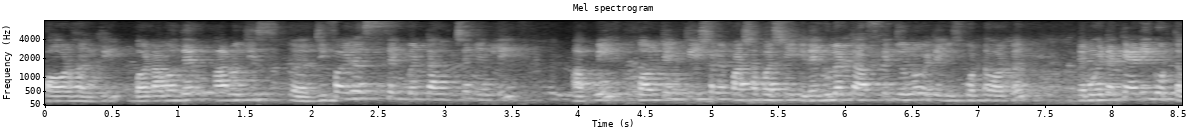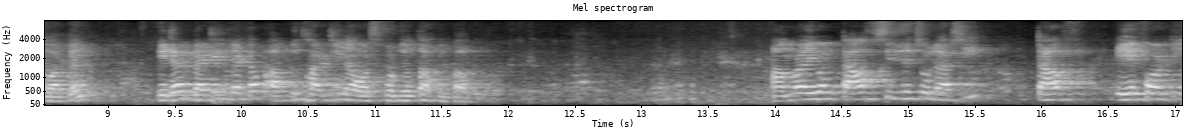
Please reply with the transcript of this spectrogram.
পাওয়ার হাঙ্কি বাট আমাদের আরও যে জিফাইরাস সেগমেন্টটা হচ্ছে মেনলি আপনি কন্টেন্ট ক্রিয়েশনের পাশাপাশি রেগুলার টাস্কের জন্য এটা ইউজ করতে পারবেন এবং এটা ক্যারি করতে পারবেন। এটার battery backup up to thirteen hours পর্যন্ত আপনি পাবেন। আমরা এবার টাফ সিরিজে চলে আসি। Tough A forty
